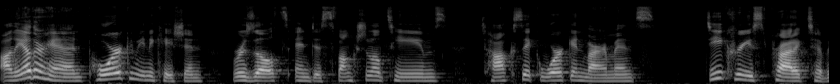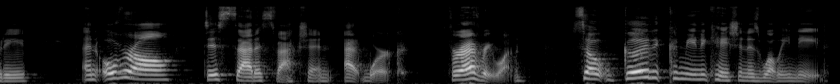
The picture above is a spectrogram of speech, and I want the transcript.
On the other hand, poor communication results in dysfunctional teams, toxic work environments, decreased productivity, and overall dissatisfaction at work for everyone. So, good communication is what we need,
